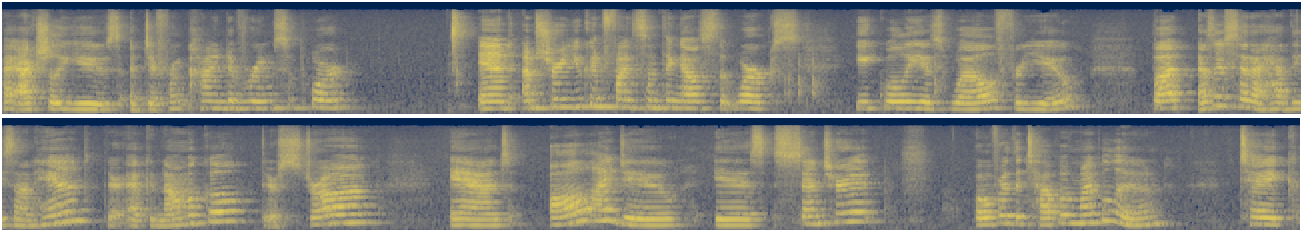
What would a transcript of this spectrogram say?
I actually use a different kind of ring support. And I'm sure you can find something else that works equally as well for you. But as I said, I have these on hand. They're economical, they're strong, and all I do is center it over the top of my balloon, take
